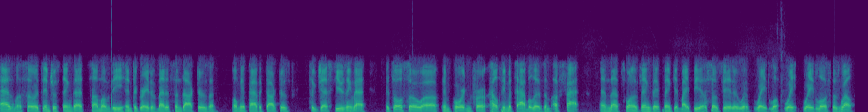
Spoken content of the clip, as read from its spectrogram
asthma. So it's interesting that some of the integrative medicine doctors and homeopathic doctors suggest using that. It's also uh, important for healthy metabolism of fat, and that's one of the things they think it might be associated with weight lo- weight weight loss as well.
